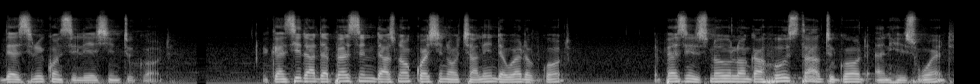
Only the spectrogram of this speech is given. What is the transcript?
there's reconciliation to God. You can see that the person does not question or challenge the word of God. The person is no longer hostile to God and His Word.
